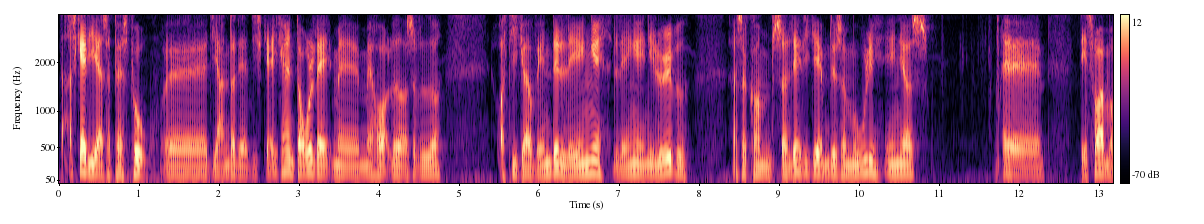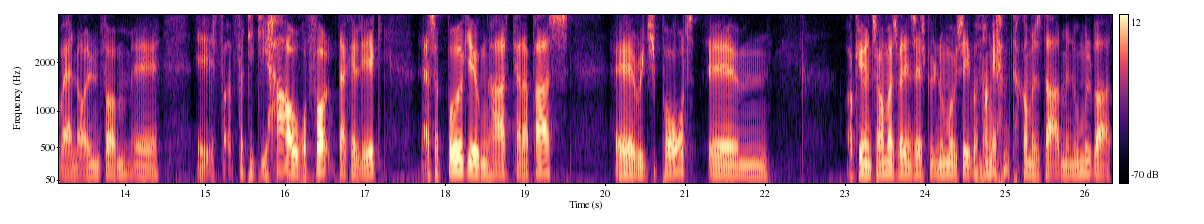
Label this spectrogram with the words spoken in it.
der skal de altså passe på, øh, de andre der. De skal ikke have en dårlig dag med, med holdet og så videre. Og de kan jo vente længe, længe ind i løbet. Altså komme så let igennem det som muligt, ind i os. Øh, det tror jeg må være nøglen for dem. Øh, øh, for, fordi de har jo folk, der kan lægge, altså både Georg Hart, Carapaz, øh, Richie Port, øh, og Glenn Thomas, hvad den sags skyld, nu må vi se, hvor mange af dem, der kommer til start, men umiddelbart,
